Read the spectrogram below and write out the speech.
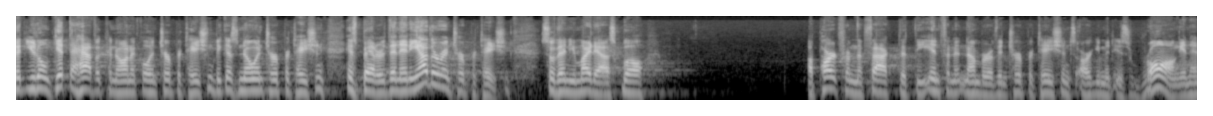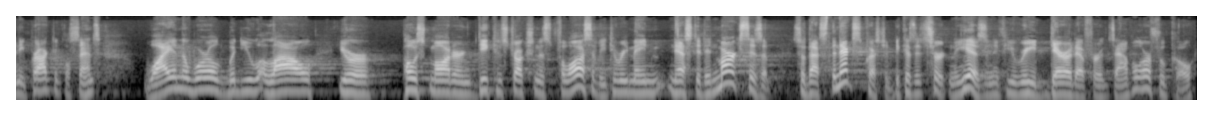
that you don't get to have a canonical interpretation because no interpretation is better than any other interpretation. So then you might ask, well, apart from the fact that the infinite number of interpretations argument is wrong in any practical sense, why in the world would you allow your postmodern deconstructionist philosophy to remain nested in Marxism? So that's the next question, because it certainly is. And if you read Derrida, for example, or Foucault,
